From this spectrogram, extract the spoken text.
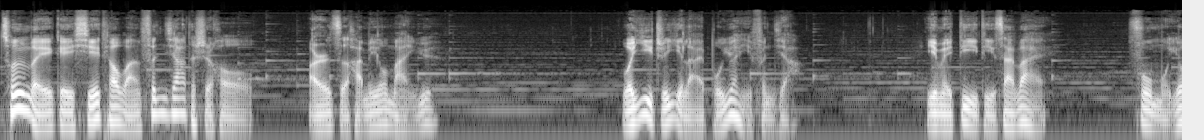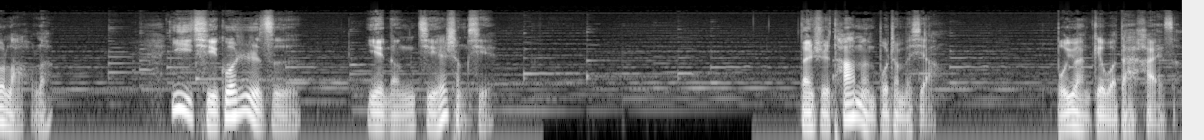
村委给协调完分家的时候，儿子还没有满月。我一直以来不愿意分家，因为弟弟在外，父母又老了，一起过日子也能节省些。但是他们不这么想，不愿给我带孩子了，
